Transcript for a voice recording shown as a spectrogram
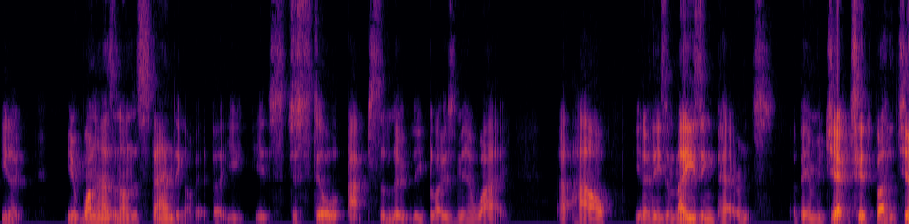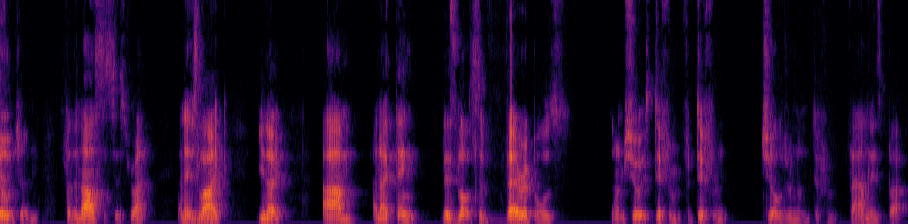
You know, you know, one has an understanding of it, but you, it's just still absolutely blows me away at how you know these amazing parents are being rejected by the children for the narcissist, right? And it's mm-hmm. like, you know, um, and I think there's lots of variables, and I'm sure it's different for different children and different families, but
